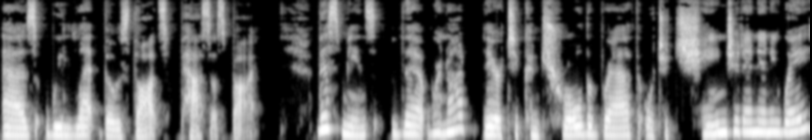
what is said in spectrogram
as we let those thoughts pass us by. This means that we're not there to control the breath or to change it in any way,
